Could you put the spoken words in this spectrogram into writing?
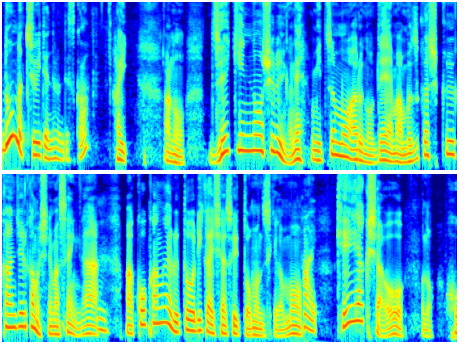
どんな注意点になるんですか？はい。あの、税金の種類がね、3つもあるので、まあ難しく感じるかもしれませんが、まあこう考えると理解しやすいと思うんですけども、はい。契約者をこの保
